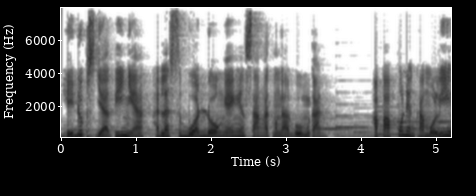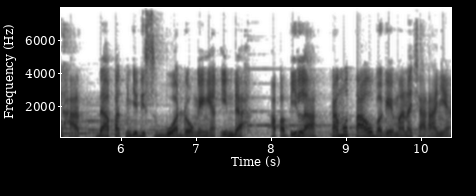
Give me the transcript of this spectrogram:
Hidup sejatinya adalah sebuah dongeng yang sangat mengagumkan. Apa pun yang kamu lihat dapat menjadi sebuah dongeng yang indah apabila kamu tahu bagaimana caranya.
